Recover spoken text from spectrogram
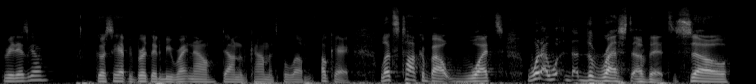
three days ago? Go say happy birthday to me right now down in the comments below. Okay, let's talk about what, what, what the rest of it. So,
